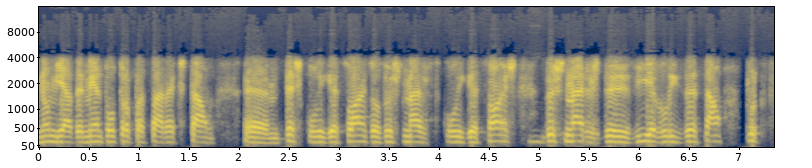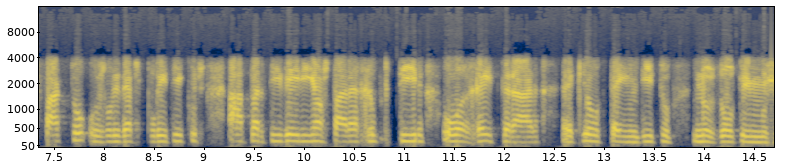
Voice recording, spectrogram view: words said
nomeadamente ultrapassar a questão das coligações ou dos cenários de coligações, dos cenários de viabilização, porque de facto os líderes políticos à partida iriam estar a repetir ou a reiterar aquilo que têm dito nos últimos,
